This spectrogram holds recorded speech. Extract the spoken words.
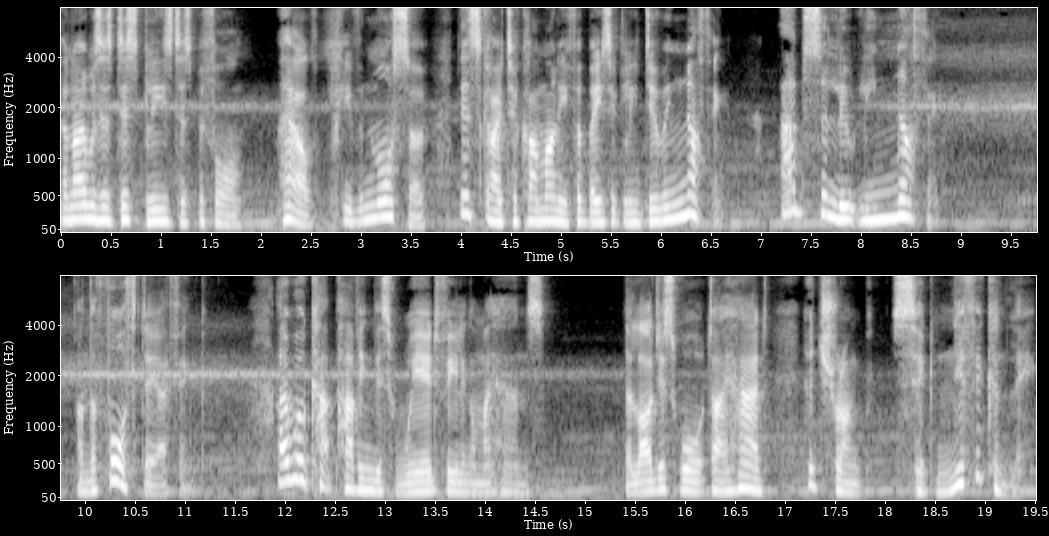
and I was as displeased as before. Hell, even more so. This guy took our money for basically doing nothing. Absolutely nothing. On the fourth day, I think, I woke up having this weird feeling on my hands. The largest wart I had had shrunk significantly.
